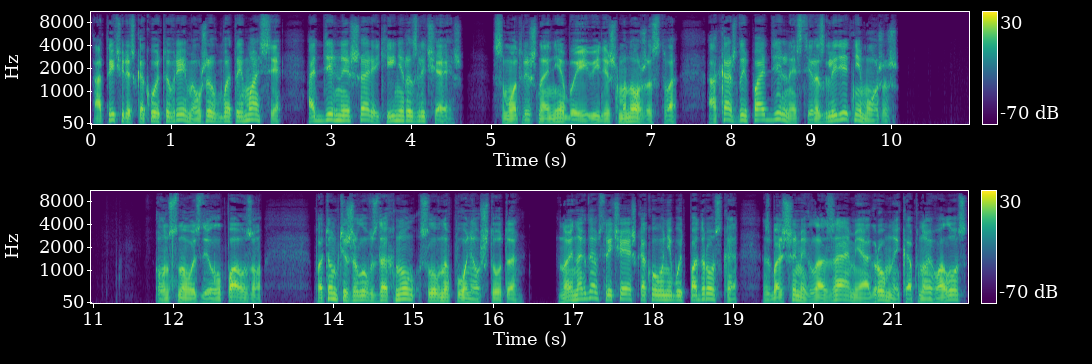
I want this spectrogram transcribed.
а ты через какое-то время уже в этой массе отдельные шарики и не различаешь. Смотришь на небо и видишь множество, а каждый по отдельности разглядеть не можешь. Он снова сделал паузу, потом тяжело вздохнул, словно понял что-то. Но иногда встречаешь какого-нибудь подростка с большими глазами, огромной копной волос,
